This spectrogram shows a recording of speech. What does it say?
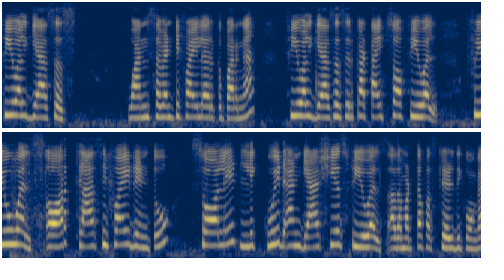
fuel gases one seventy ஃபைவ்ல இருக்குது பாருங்கள் ஃபியூவல் கேஸஸ் இருக்கா types of fuel fuels are classified into solid liquid and gaseous fuels அதை மட்டும் ஃபஸ்ட் எழுதிக்கோங்க.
